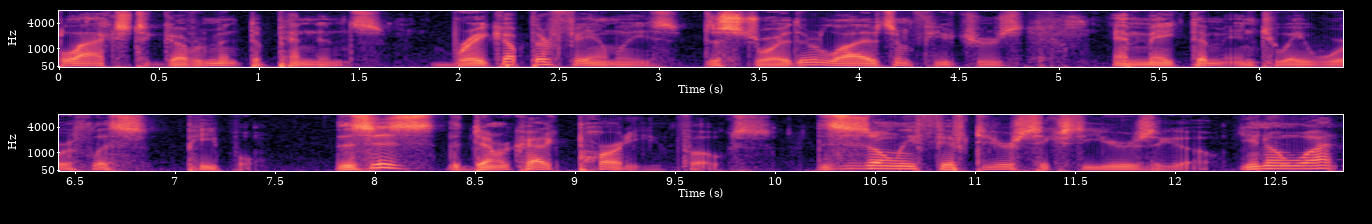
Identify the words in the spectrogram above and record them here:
blacks to government dependence, break up their families, destroy their lives and futures, and make them into a worthless people. This is the Democratic Party, folks. This is only 50 or 60 years ago. You know what?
